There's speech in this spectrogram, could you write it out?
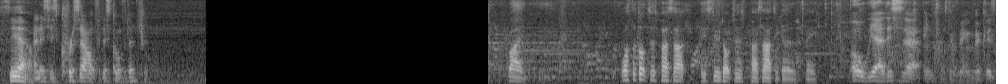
See ya. And this is Chris out for this confidential. Right. What's the Doctor's personality, his new Doctor's personality going to be? Oh yeah, this is an interesting thing because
